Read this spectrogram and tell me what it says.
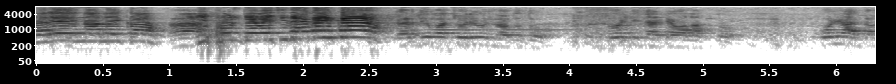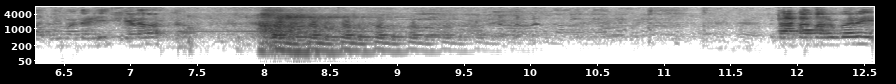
खरे नालय का? हा. ही फोन ठेवायची जागा आहे का? गर्दीमा चोरी होऊन जातो तो. चोरीचा ठेवा लागतो. कोणी आता ती मंडळी खेळत असतं टाटा चालू करे.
